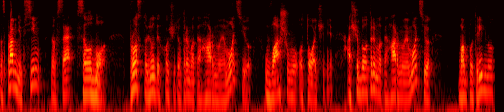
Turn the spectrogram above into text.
Насправді всім на все все одно. Просто люди хочуть отримати гарну емоцію у вашому оточенні. А щоб отримати гарну емоцію, вам потрібно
